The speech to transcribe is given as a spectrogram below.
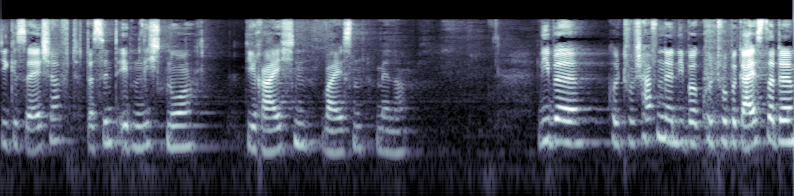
die Gesellschaft, das sind eben nicht nur die reichen, weißen Männer. Liebe Kulturschaffende, liebe Kulturbegeisterte,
